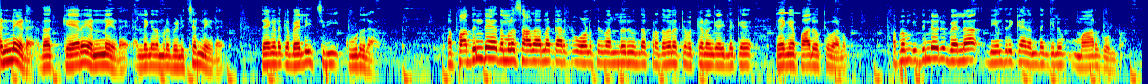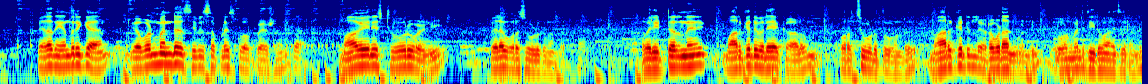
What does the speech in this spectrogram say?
എണ്ണയുടെ അതായത് കേര എണ്ണയുടെ അല്ലെങ്കിൽ നമ്മുടെ വെളിച്ചെണ്ണയുടെ തേങ്ങയുടെ ഒക്കെ വില ഇച്ചിരി കൂടുതലാണ്. അപ്പോൾ അതിന്റെ നമ്മൾ സാധാരണക്കാർക്ക് ഓണത്തിന് നല്ലൊരു എന്താ പ്രഥമനൊക്കെ വെക്കണമെങ്കിൽ അതിലൊക്കെ തേങ്ങ പാലും ഒക്കെ വേണം. അപ്പം ഇതിന്റെ ഒരു വില നിയന്ത്രിക്കാൻ എന്തെങ്കിലും മാർഗമുണ്ടോ? വില നിയന്ത്രിക്കാൻ government civil supplies corporation Maveli store വഴി വില കുറച്ച് കൊടുക്കുന്നുണ്ട്. അപ്പോൾ ലിറ്ററിന് മാർക്കറ്റ് വിലയേക്കാളും കുറച്ച് കൊടുത്തുകൊണ്ട് മാർക്കറ്റിൽ ഇടപെടാൻ വേണ്ടി ഗവൺമെന്റ് തീരുമാനിച്ചിട്ടുണ്ട്.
